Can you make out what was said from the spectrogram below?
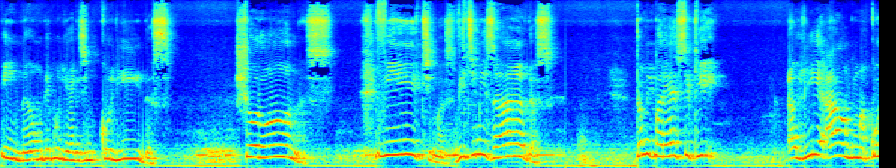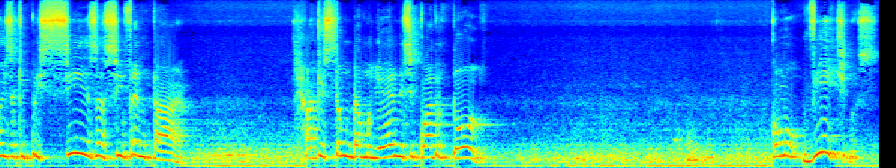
e não de mulheres encolhidas, choronas vítimas, vitimizadas. Então me parece que ali há alguma coisa que precisa se enfrentar. A questão da mulher nesse quadro todo. Como vítimas,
